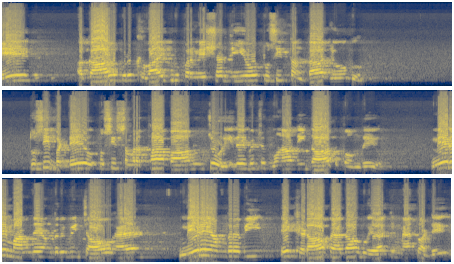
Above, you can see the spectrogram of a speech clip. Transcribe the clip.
ਹੇ ਅਕਾਲ ਪੁਰਖ ਵਾਹਿਗੁਰੂ ਪਰਮੇਸ਼ਰ ਜੀਓ, ਤੁਸੀਂ ਧੰਤਾ ਜੋਗ ਹੋ। ਤੁਸੀਂ ਵੱਡੇ ਹੋ, ਤੁਸੀਂ ਸਮਰੱਥਾਵਾਨ ਝੋਲੀ ਦੇ ਵਿੱਚ ਗੁਣਾ ਦੀ ਦਾਤ ਪਾਉਂਦੇ ਹੋ। ਮੇਰੇ ਮਨ ਦੇ ਅੰਦਰ ਵੀ ਚਾਉ ਹੈ, ਮੇਰੇ ਅੰਦਰ ਵੀ ਇਹ ਖਿੜਾ ਪੈਦਾ ਹੋਇਆ ਕਿ ਮੈਂ ਤੁਹਾਡੇ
